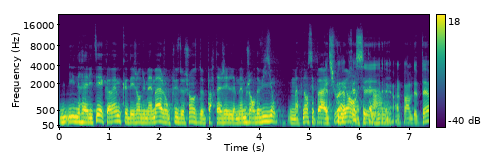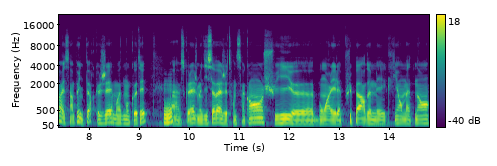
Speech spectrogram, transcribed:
une réalité est quand même que des gens du même âge ont plus de chances de partager le même genre de vision. Maintenant, c'est pas bah, excluant, etc. On parle de peur et c'est un peu une peur que j'ai moi de mon côté, mmh. euh, parce que là, je me dis ça va, j'ai 35 ans, je suis euh, bon, allez, la plupart de mes clients maintenant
